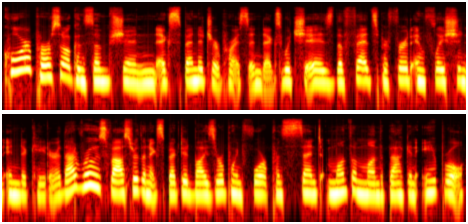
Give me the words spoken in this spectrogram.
Core Personal Consumption Expenditure Price Index, which is the Fed's preferred inflation indicator, that rose faster than expected by 0.4% month on month back in April.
